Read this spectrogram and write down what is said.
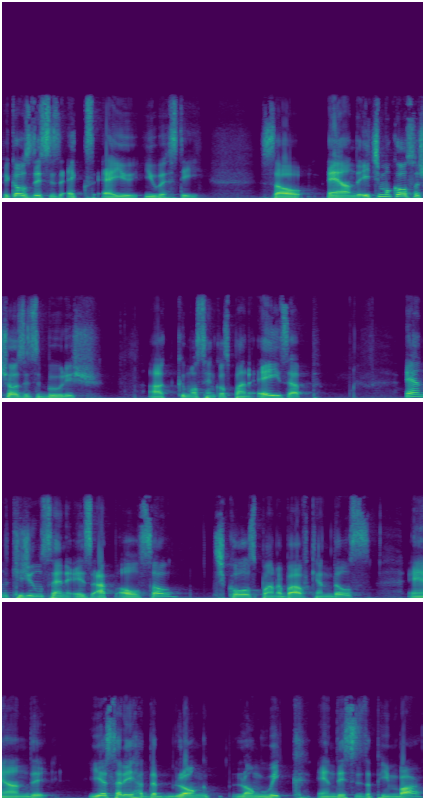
because this is XAU USD. So, and Ichimoku also shows it's bullish. Uh, Kumo Senko span A is up, and Kijun Sen is up also. Chikou span above candles, and yesterday had the long long wick, and this is the pin bar.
